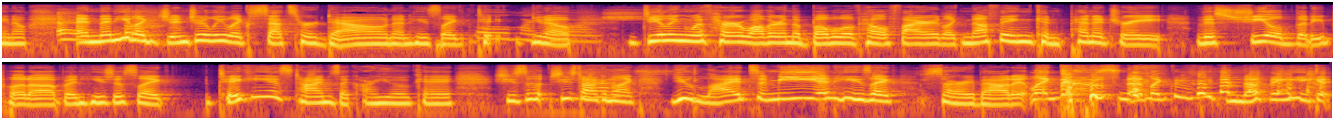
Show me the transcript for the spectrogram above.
I know. And, then he like gingerly like sets her down and he's like ta- Oh you know, gosh. dealing with her while they're in the bubble of hellfire. Like nothing can penetrate this shield that he put up and he's just like taking his time. He's like, "Are you okay?" She's she's talking to like, "You lied to me." And he's like, "Sorry about it." Like there's not like nothing he can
